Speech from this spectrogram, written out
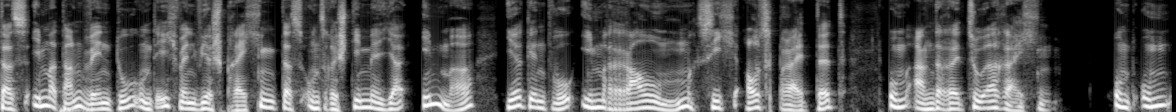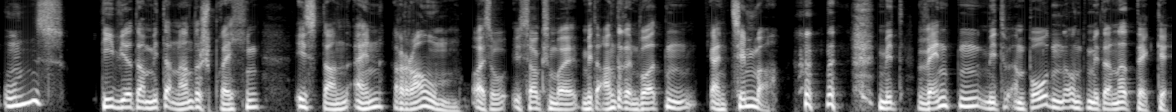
dass immer dann, wenn du und ich, wenn wir sprechen, dass unsere Stimme ja immer irgendwo im Raum sich ausbreitet, um andere zu erreichen. Und um uns, die wir da miteinander sprechen, ist dann ein Raum. Also ich sag's mal mit anderen Worten, ein Zimmer. mit Wänden, mit am Boden und mit einer Decke.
